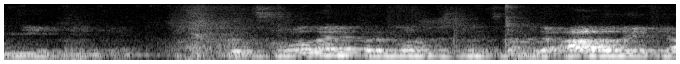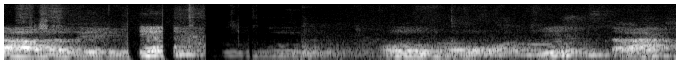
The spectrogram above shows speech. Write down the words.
Ні, ні, ні. Примножиш на ці буде А велике, А велике. Тут будуть голубокі. Так.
